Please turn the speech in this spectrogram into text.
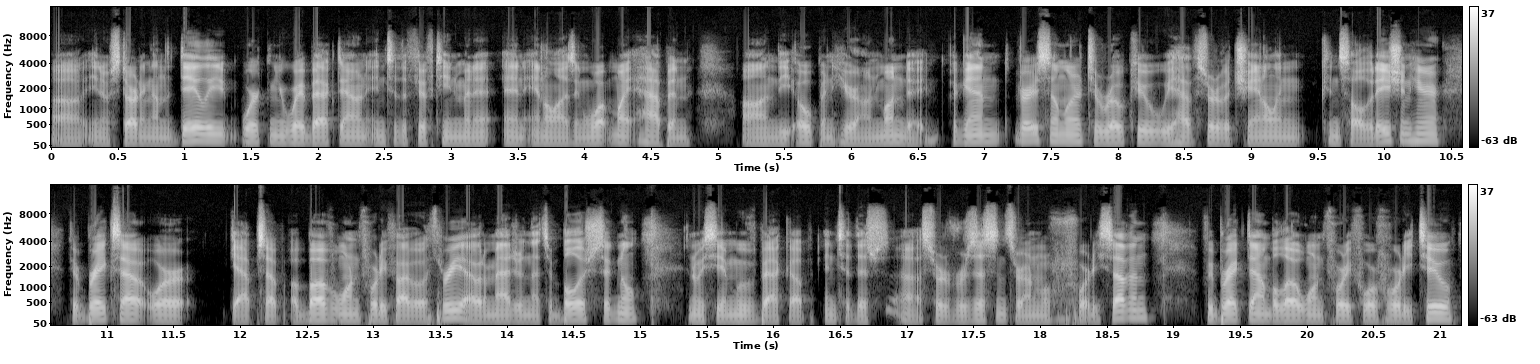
uh, you know, starting on the daily, working your way back down into the 15 minute and analyzing what might happen on the open here on Monday. Again, very similar to Roku, we have sort of a channeling consolidation here. If it breaks out or gaps up above 145.03, I would imagine that's a bullish signal, and we see a move back up into this uh, sort of resistance around 147. If we break down below 144.42,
